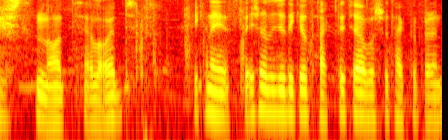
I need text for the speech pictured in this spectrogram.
ইটস নট অ্যালয়েড এখানে স্পেশালি যদি কেউ থাকতে চায়, অবশ্যই থাকতে পারেন।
